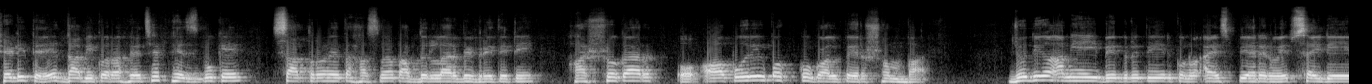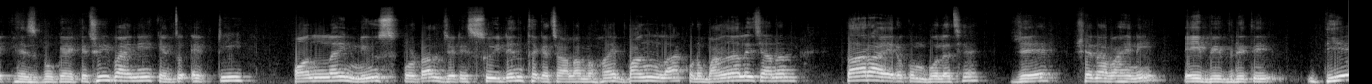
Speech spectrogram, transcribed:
সেটিতে দাবি করা হয়েছে, ফেসবুকে ছাত্রনেতা হাসনাত আবদুল্লাহর বিবৃতিটি হাস্যকার ও অপরিপক্ক গল্পের সম্ভার। যদিও আমি এই বিবৃতির কোনো আইএসপিআর এর ওয়েবসাইটে, ফেসবুকে কিছুই পাইনি, কিন্তু একটি অনলাইন নিউজ পোর্টাল যেটি সুইডেন থেকে চালানো হয়, বাংলা, কোনো বাঙালি জানান, তারা এরকম বলেছে। যে সেনাবাহিনী এই বিবৃতি দিয়ে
